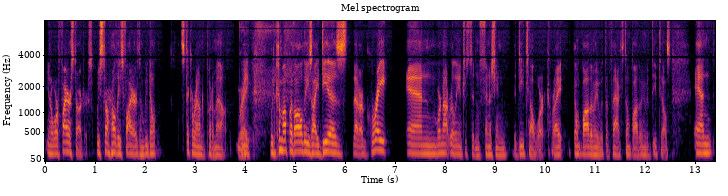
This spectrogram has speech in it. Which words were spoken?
you know we're fire starters. We start all these fires and we don't stick around to put them out. Right. We, we come up with all these ideas that are great and we're not really interested in finishing the detail work, right? Don't bother me with the facts, don't bother me with details. And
